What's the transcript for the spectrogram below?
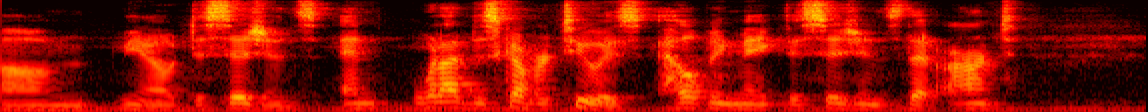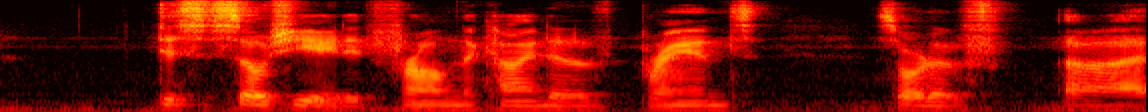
um, you know decisions. And what I've discovered too is helping make decisions that aren't disassociated from the kind of brand sort of uh,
